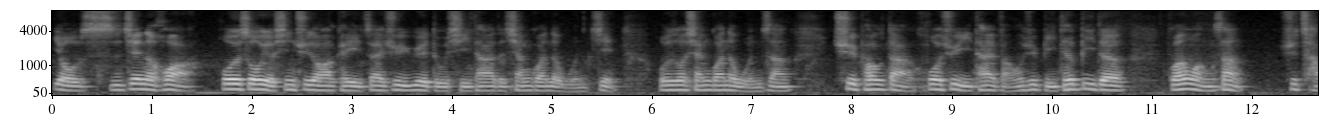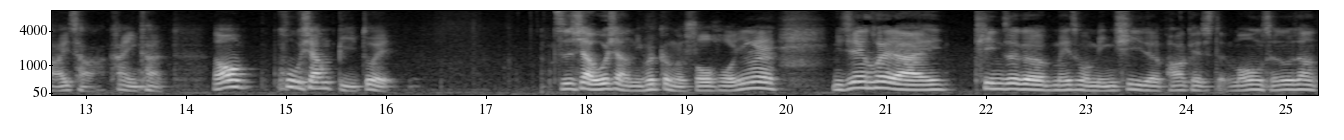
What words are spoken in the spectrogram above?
有时间的话，或者说有兴趣的话，可以再去阅读其他的相关的文件，或者说相关的文章，去 Polkadot 或去以太坊或去比特币的官网上去查一查，看一看，然后互相比对之下，我想你会更有收获，因为你今天会来听这个没什么名气的 Podcast，某种程度上，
